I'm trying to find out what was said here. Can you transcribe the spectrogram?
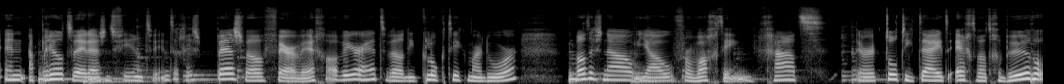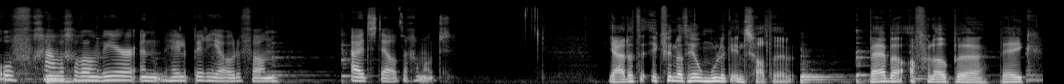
En april 2024 is best wel ver weg alweer, hè, terwijl die klok tikt maar door. Wat is nou jouw verwachting? Gaat er tot die tijd echt wat gebeuren of gaan we gewoon weer een hele periode van uitstel tegemoet? Ja, dat, ik vind dat heel moeilijk inschatten. We hebben afgelopen week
